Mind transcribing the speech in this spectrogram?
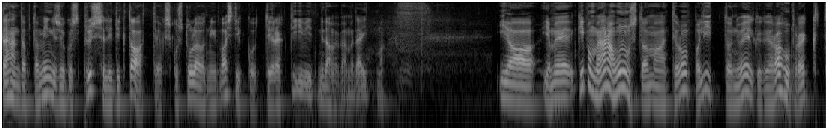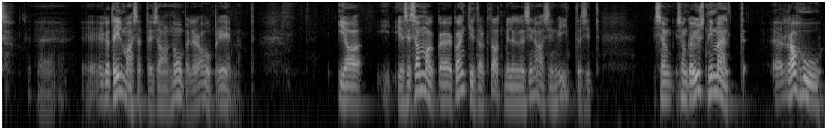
tähendab ta mingisugust Brüsseli diktaati, eks, kust tulevad mingid vastikud direktiivid, mida me peame täitma ja, ja me kipume ära unustama, et Euroopa Liit on ju eelkõige rahuprojekt, ega ta ilmaasjata ei saanud Nobeli rahupreemiat. ja, ja seesama Kanti traktaat, millele sina siin viitasid, see on, see on ka just nimelt rahu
